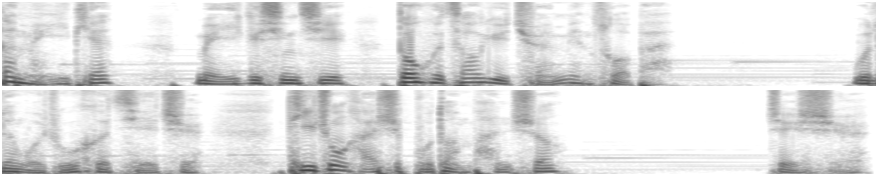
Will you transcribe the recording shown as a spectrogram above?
但每一天、每一个星期都会遭遇全面挫败。无论我如何节制，体重还是不断攀升。这时，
